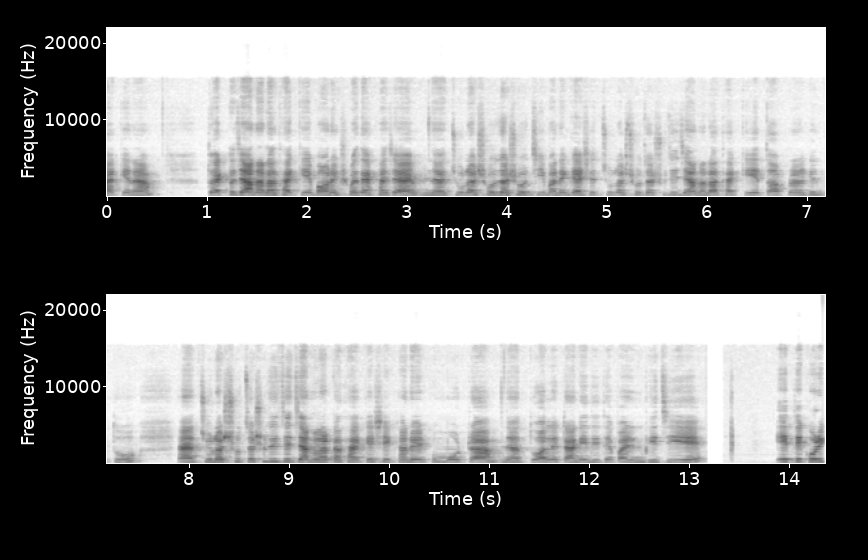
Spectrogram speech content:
থাকে না। তো একটা জানালা থাকে বা অনেক সময় দেখা যায় চুলা সোজাসুজি মানে গ্যাসের চুলা সোজাসুজি জানালা থাকে। তো আপনারা কিন্তু চুলার সোজাসুজি যে জানালাটা থাকে সেখানে এরকম মোটা তোয়ালে টানিয়ে দিতে পারেন ভিজিয়ে। এতে করে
